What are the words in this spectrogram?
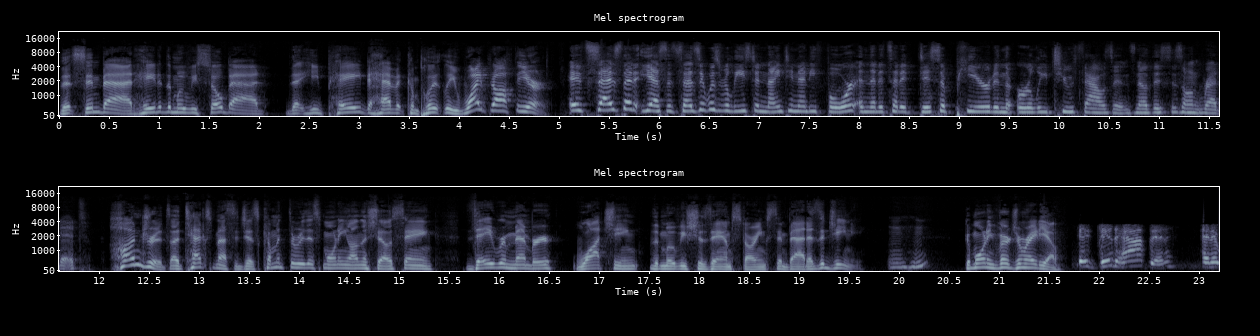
that Sinbad hated the movie so bad that he paid to have it completely wiped off the earth. It says that yes, it says it was released in 1994, and then it said it disappeared in the early 2000s. Now this is on Reddit. Hundreds of text messages coming through this morning on the show saying they remember watching the movie Shazam starring Sinbad as a genie. Mm-hmm. Good morning, Virgin Radio. It did happen, and it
